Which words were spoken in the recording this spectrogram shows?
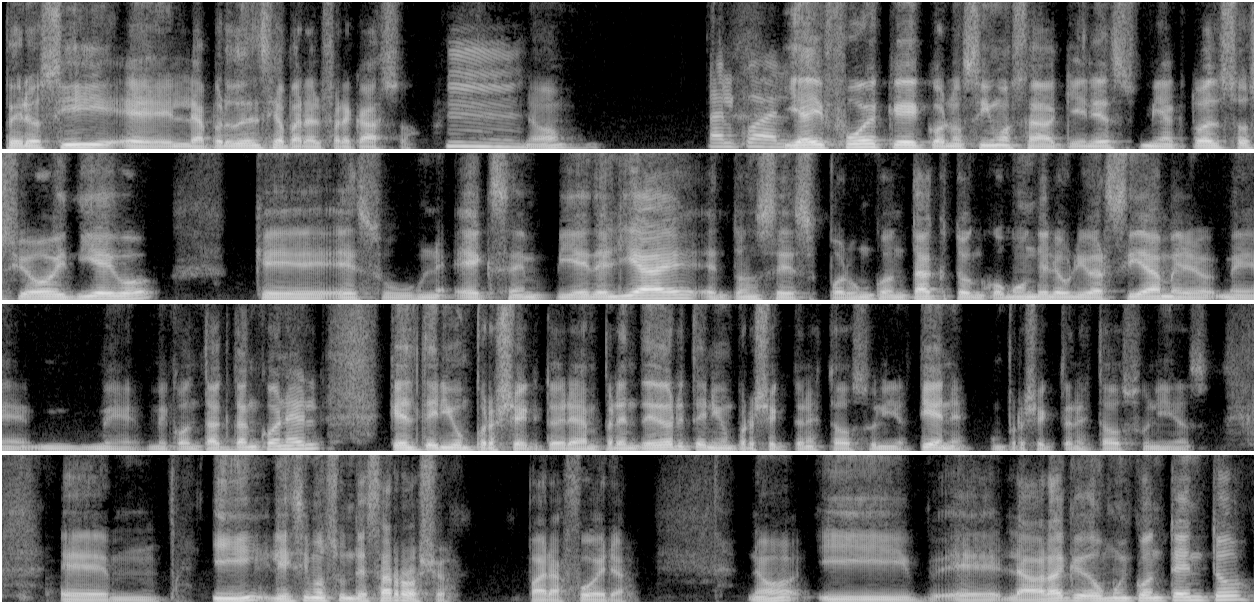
pero sí eh, la prudencia para el fracaso, mm. ¿no? Tal cual. Y ahí fue que conocimos a quien es mi actual socio hoy, Diego, que es un ex MBA del IAE, entonces por un contacto en común de la universidad me, me, contactan con él, que él tenía un proyecto, era emprendedor y tenía un proyecto en Estados Unidos, tiene un proyecto en Estados Unidos. Em, y le hicimos un desarrollo para afuera. Y eh, la verdad quedó muy contento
